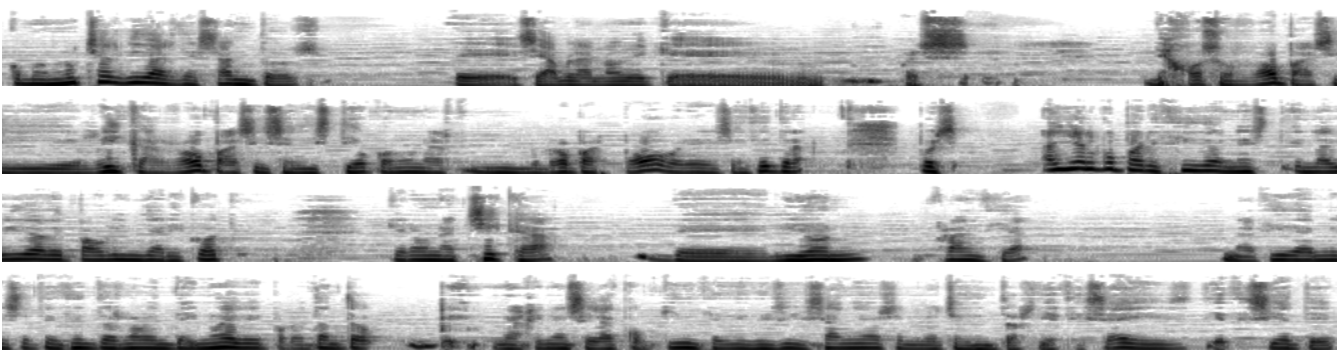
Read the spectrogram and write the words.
como en muchas vidas de santos, eh, se habla ¿no? de que pues dejó sus ropas y ricas ropas y se vistió con unas ropas pobres, etcétera. Pues hay algo parecido en, en la vida de Pauline Jaricot, que era una chica de Lyon, Francia, nacida en 1799 y por lo tanto, imagínensela con 15, 16 años, en 1816, 17,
